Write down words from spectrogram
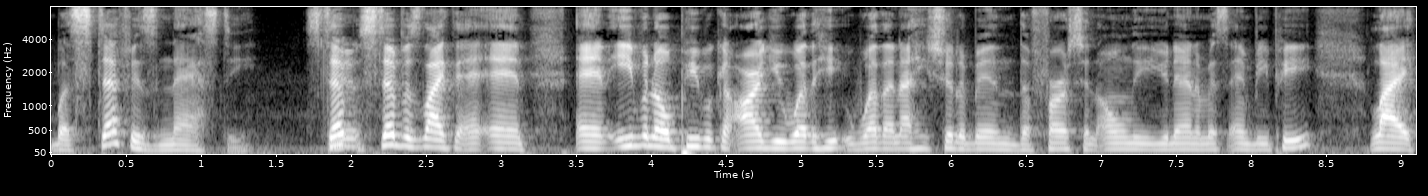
But Steph is nasty. Steph, Steph is like that, and and even though people can argue whether he whether or not he should have been the first and only unanimous MVP, like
